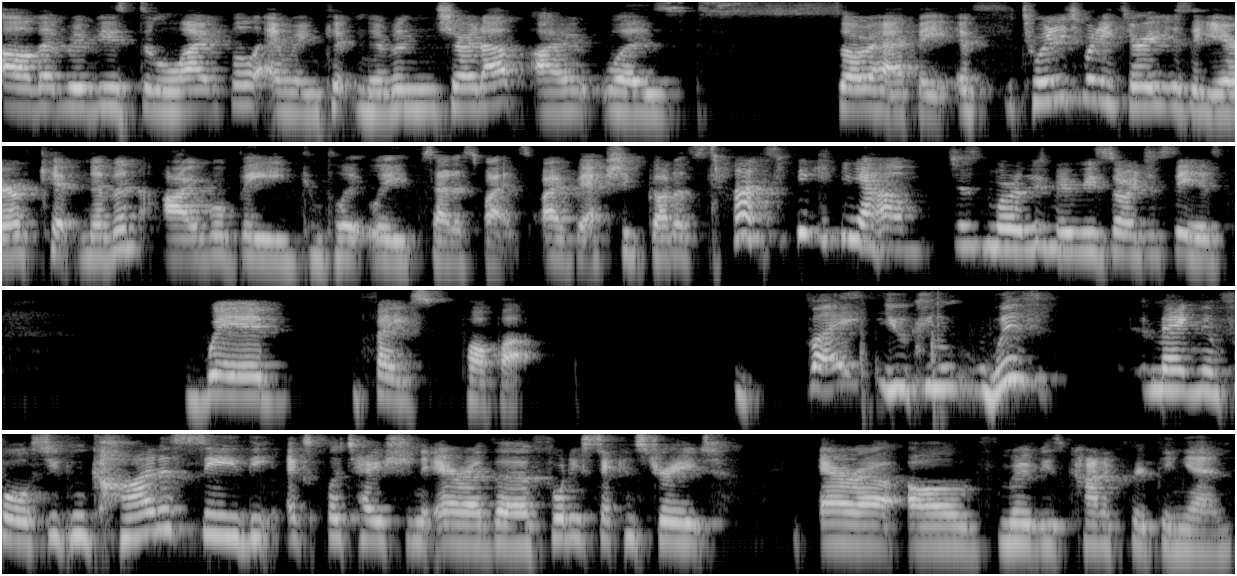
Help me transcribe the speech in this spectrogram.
Oh, that movie is delightful. And when Kip Niven showed up, I was so happy. If 2023 is the year of Kip Niven, I will be completely satisfied. So I've actually got to start seeking out just more of these movies so I just see his weird face pop up. But you can, with Magnum Force, you can kind of see the exploitation era, the 42nd Street era of movies kind of creeping in.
